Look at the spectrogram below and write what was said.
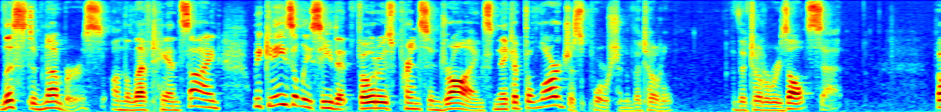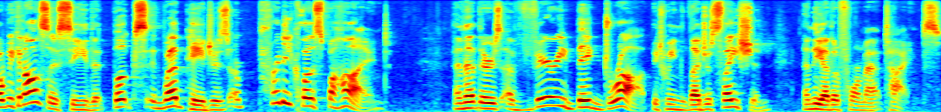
list of numbers on the left-hand side, we can easily see that photos, prints, and drawings make up the largest portion of the total, of the total results set. But we can also see that books and web pages are pretty close behind, and that there's a very big drop between legislation and the other format types.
